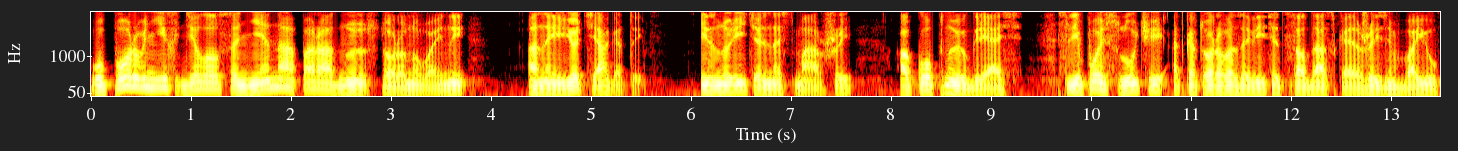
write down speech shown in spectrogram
Упор в них делался не на парадную сторону войны, а на ее тяготы. Изнурительность маршей, окопную грязь, слепой случай, от которого зависит солдатская жизнь в бою.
